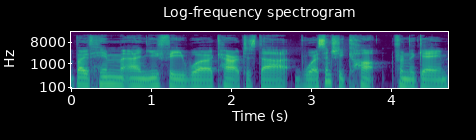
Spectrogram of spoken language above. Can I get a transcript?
both him and Yuffie were characters that were essentially cut from the game.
